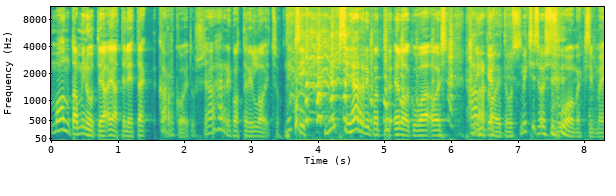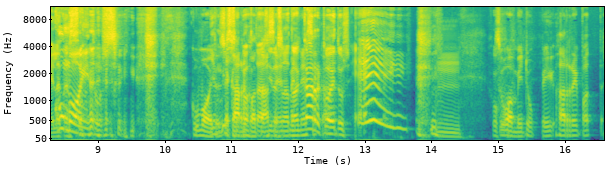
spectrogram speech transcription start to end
monta minuuttia ajattelin, että karkoitus, se on Harry Potterin loitsu. Miksi, miksi Harry Potter-elokuva olisi... Karkoitus. Niinkö, miksi se olisi suomeksi meillä Kumoitus. tässä? Kumoitus ja kohtaa karkotaan siinä sanotaan karkoitus? Ei! Mm. Suomi duppi Harry Potter.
